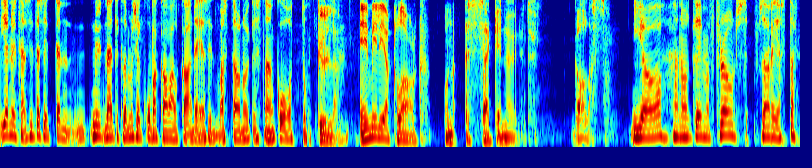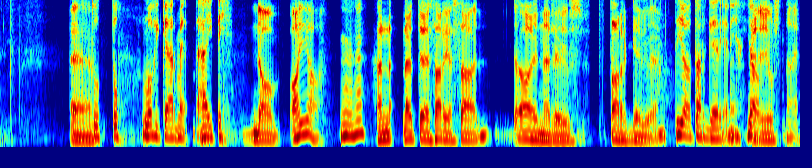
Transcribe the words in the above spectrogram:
Ja nythän sitä sitten, nyt näitä tämmöisiä kuvakavalkaadeja sitten vasta on oikeastaan koottu. Kyllä. Emilia Clark on säkenöinyt Gaalassa. Joo, hän on Game of Thrones-sarjasta tuttu lohikäärme äiti. No, ai jaa. Mm-hmm. Hän näyttelee sarjassa Daenerys Targaryen. Joo, Targaryenia. Joo. Just näin.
